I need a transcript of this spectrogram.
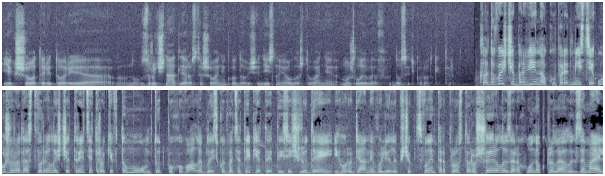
Якщо територія ну, зручна для розташування кладовища, дійсно його влаштування можливе в досить короткий термін. Кладовище Барвінок у передмісті Ужгорода створили ще 30 років тому. Тут поховали близько 25 тисяч людей. І городяни воліли б, щоб цвинтар просто розширили за рахунок прилеглих земель.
